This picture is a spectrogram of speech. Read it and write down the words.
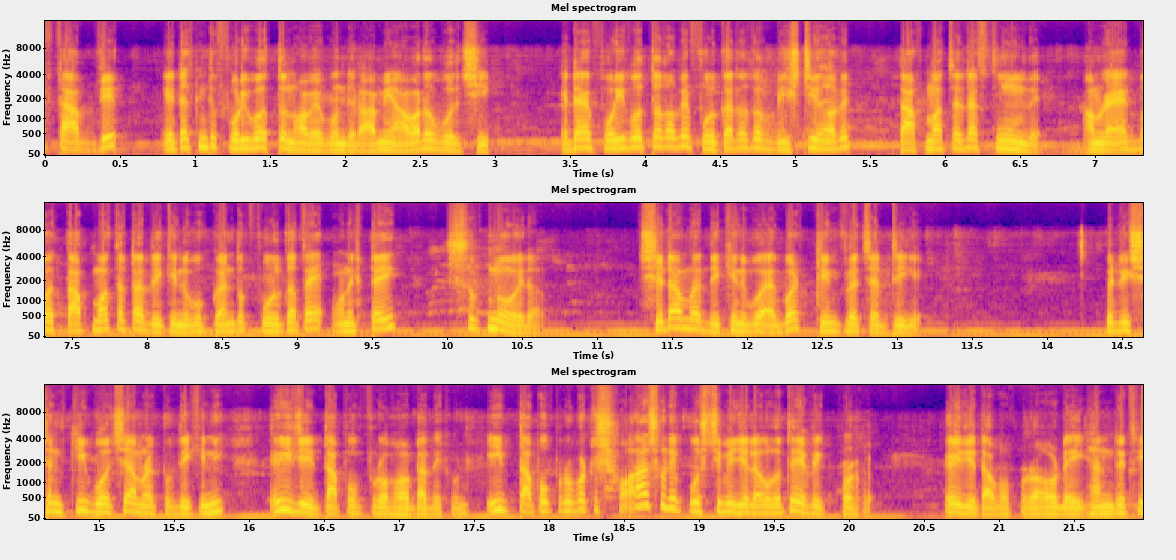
একটা আপডেট এটা কিন্তু পরিবর্তন হবে বন্ধুরা, আমি আবারও বলছি। এটা পরিবর্তন হবে কলকাতা তো বৃষ্টি হবে, তাপমাত্রাটা কমবে। আমরা একবার তাপমাত্রাটা দেখে নেব, কারণ তো কলকাতায় অনেকটাই শুকনো ওয়েদার সেটা আমরা দেখে নেব একবার টেম্পারেচার দিকে। প্রেডিকশন কি বলছে আমরা একটু দেখে নিই। এই যে তাপপ্রবাহটা দেখুন, এই তাপপ্রবাহটা সরাসরি পশ্চিমী জেলাগুলোতে এফেক্ট করবে। এই যে তাপপ্রবাহটা এইখান থেকে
